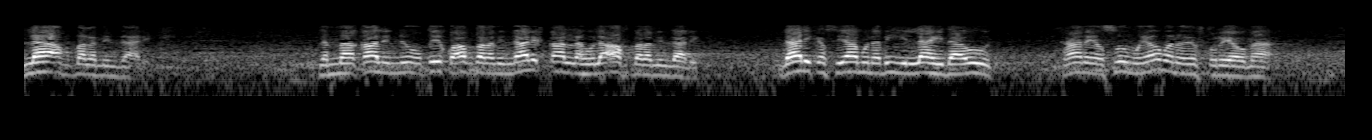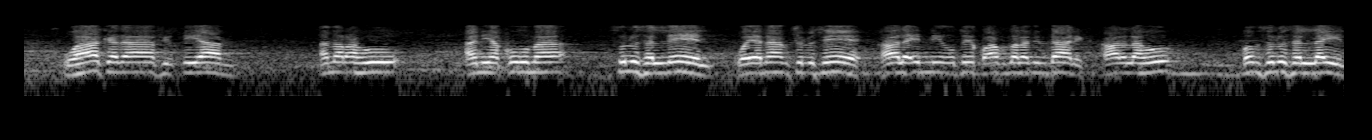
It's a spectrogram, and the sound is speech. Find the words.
لا أفضل من ذلك. لما قال إني أطيق أفضل من ذلك قال له لا أفضل من ذلك. ذلك صيام نبي الله داود. كان يصوم يوما ويفطر يوما. وهكذا في القيام أمره أن يقوم ثلث الليل وينام ثلثيه. قال إني أطيق أفضل من ذلك. قال له قم ثلث الليل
